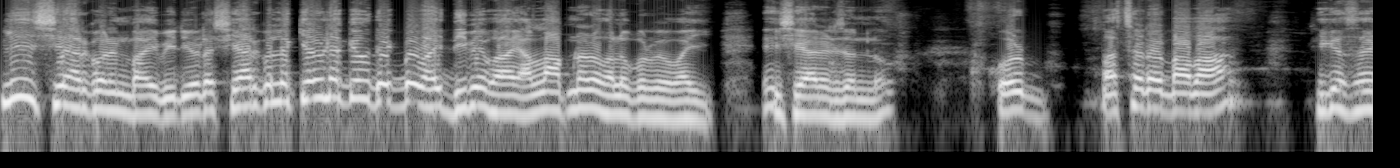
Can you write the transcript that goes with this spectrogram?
প্লিজ শেয়ার করেন ভাই ভিডিওটা। শেয়ার করলে কেউ না কেউ দেখবে ভাই, দিবে ভাই। আল্লাহ আপনারও ভালো করবে ভাই এই শেয়ারের জন্য। ওর বাচ্চাটার বাবা, ঠিক আছে?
